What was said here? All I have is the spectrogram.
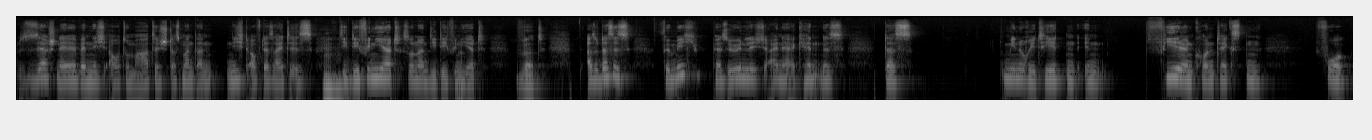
sehr schnell, wenn nicht automatisch, dass man dann nicht auf der Seite ist, mhm. die definiert, sondern die definiert ja. Wird. Also das ist für mich persönlich eine Erkenntnis, dass Minoritäten in vielen Kontexten vor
